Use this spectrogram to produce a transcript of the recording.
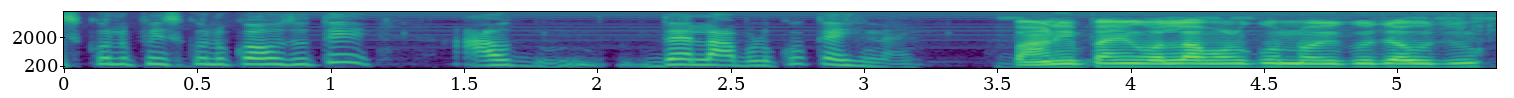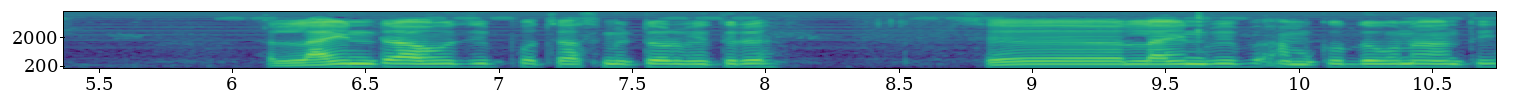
ଇସ୍କୁଲ ଫିସ୍କୁଲ କହୁଛନ୍ତି ଆଉ ଦେଲା ବେଳକୁ କେହି ନାହିଁ ପାଣି ପାଇଁ ଗଲା ବେଳକୁ ନଈକୁ ଯାଉଛୁ ଲାଇନ୍ଟା ହେଉଛି ପଚାଶ ମିଟର ଭିତରେ ସେ ଲାଇନ୍ ବି ଆମକୁ ଦେଉନାହାନ୍ତି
